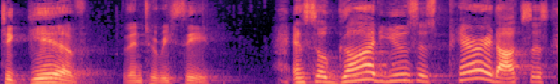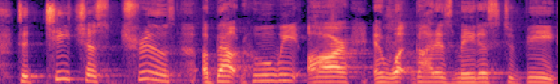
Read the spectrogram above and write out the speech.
to give than to receive. And so God uses paradoxes to teach us truth about who we are and what God has made us to be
